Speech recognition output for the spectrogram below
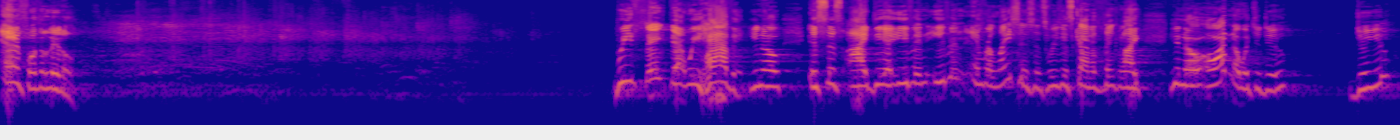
and for the little. We think that we have it. You know, it's this idea, even, even in relationships, we just kind of think like, you know, oh, I know what to do. Do you?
